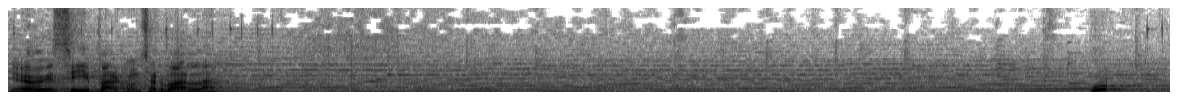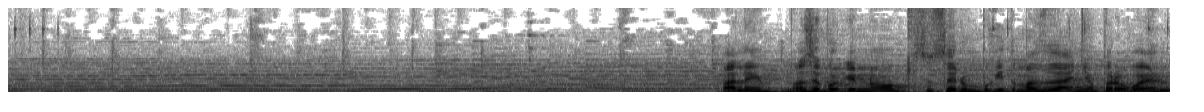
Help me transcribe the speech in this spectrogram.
Yo creo que sí, para conservarla. Vale, no sé por qué no quiso hacer un poquito más de daño, pero bueno.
